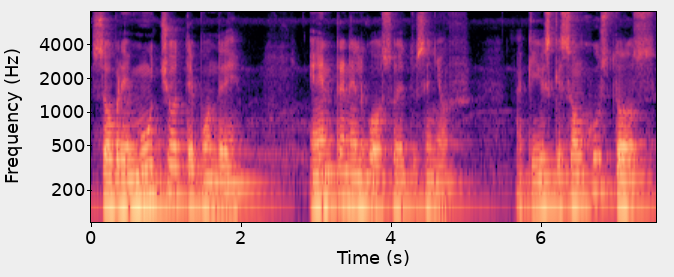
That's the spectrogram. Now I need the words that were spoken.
sobre mucho te pondré. Entra en el gozo de tu Señor. Aquellos que son justos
